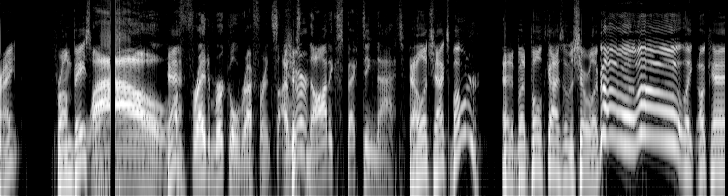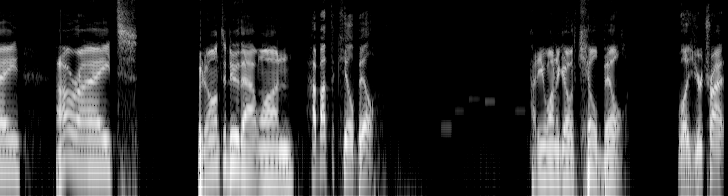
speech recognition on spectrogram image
right? From baseball. Wow. Yeah. A Fred Merkle reference. I sure. was not expecting that. Belichick's boner. And, but both guys on the show were like, oh, oh, oh like, okay, all right. We don't have to do that one. How about the Kill Bill? How do you want to go with Kill Bill? Well, you're trying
